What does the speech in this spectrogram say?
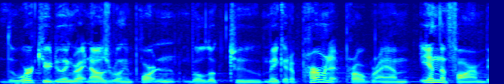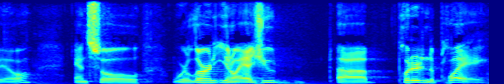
The work you're doing right now is really important. We'll look to make it a permanent program in the Farm Bill. And so we're learning, you know, as you uh, put it into play,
